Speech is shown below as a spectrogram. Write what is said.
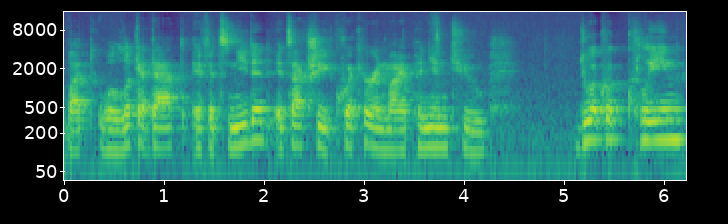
But we'll look at that if it's needed. It's actually quicker, in my opinion, to do a quick clean,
